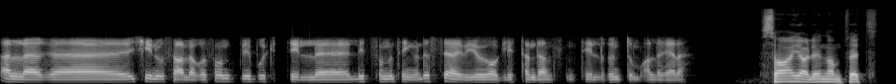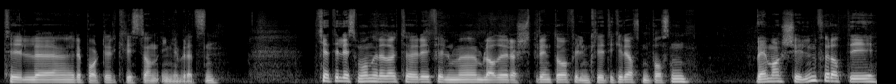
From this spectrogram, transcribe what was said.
eller uh, kinosaler og sånt blir brukt til uh, litt sånne ting. Og det ser vi jo òg litt tendensen til rundt om allerede. Sa Jarle Namtvedt til uh, reporter Christian Ingebretsen. Kjetil Lismoen, redaktør i filmbladet Rushprint og filmkritiker i Aftenposten. Hvem har skylden for at de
